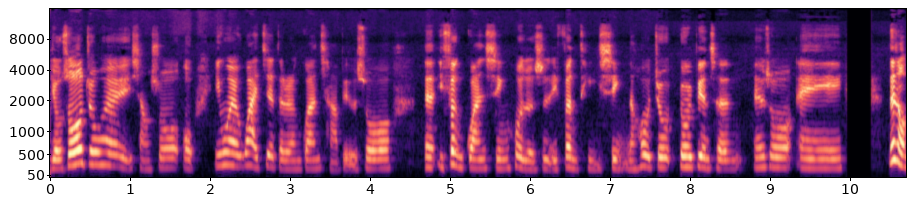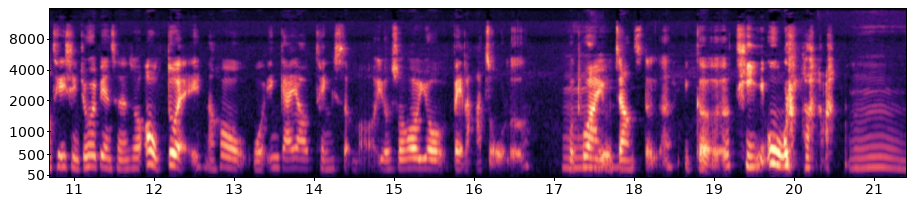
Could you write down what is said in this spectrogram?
有时候就会想说：“哦，因为外界的人观察，比如说。”呃，一份关心或者是一份提醒，然后就又会变成，哎，说，哎，那种提醒就会变成说，哦，对，然后我应该要听什么？有时候又被拉走了。嗯、我突然有这样子的一个体悟了。嗯，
